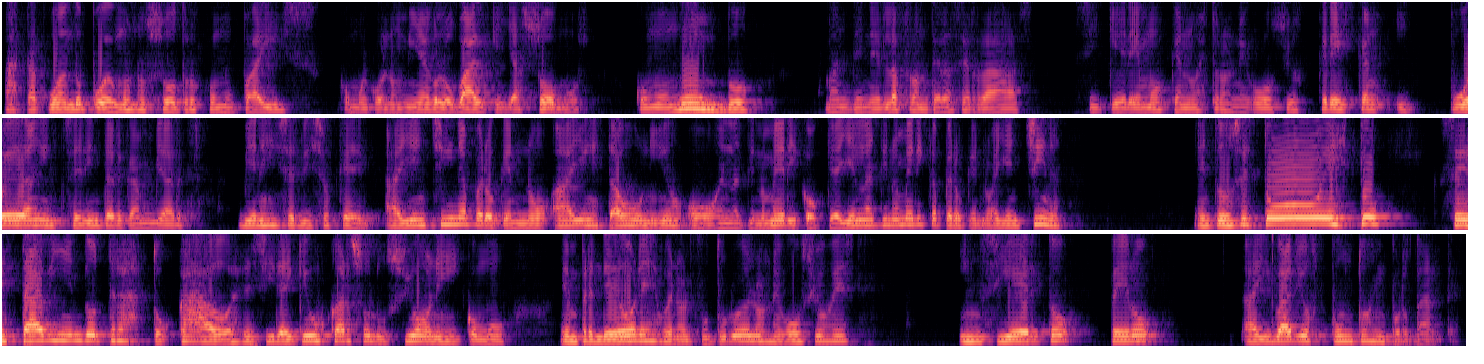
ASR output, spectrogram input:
¿Hasta cuándo podemos nosotros como país, como economía global que ya somos, como mundo, mantener las fronteras cerradas si queremos que nuestros negocios crezcan y puedan ser intercambiar bienes y servicios que hay en China, pero que no hay en Estados Unidos o en Latinoamérica, o que hay en Latinoamérica, pero que no hay en China? Entonces todo esto se está viendo trastocado, es decir, hay que buscar soluciones y como emprendedores, bueno, el futuro de los negocios es incierto, pero hay varios puntos importantes.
